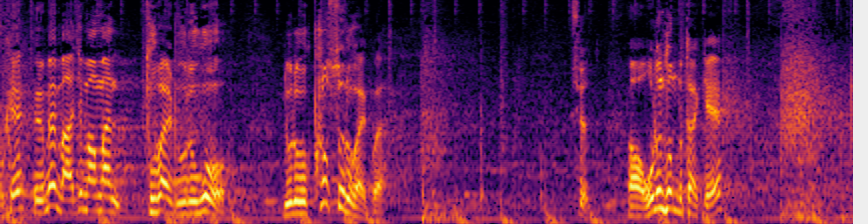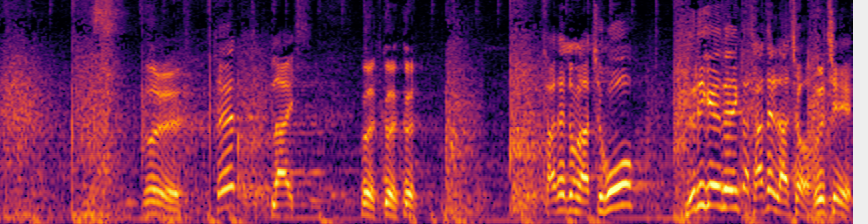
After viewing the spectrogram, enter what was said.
오케이? 그리고 맨 마지막만 두 발 누르고, 누르고 크로스로 갈 거야. 슛. 어, 오른손부터 할게. 둘, 셋, nice. Good, good, good. 자세 좀 낮추고, 느리게 되니까 자세를 낮춰. 그렇지.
